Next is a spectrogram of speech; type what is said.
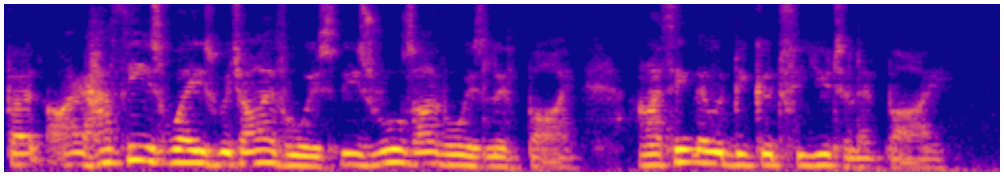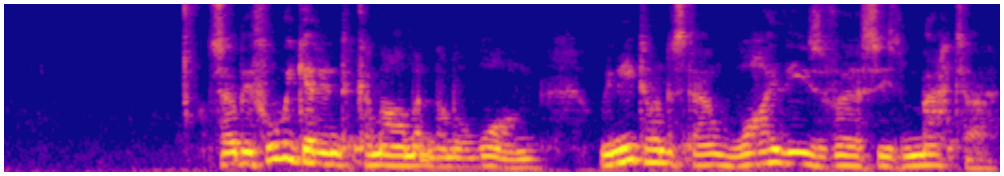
but I have these ways which I've always, these rules I've always lived by, and I think they would be good for you to live by. So before we get into commandment number one, we need to understand why these verses matter.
